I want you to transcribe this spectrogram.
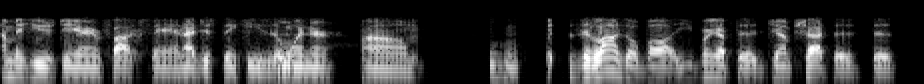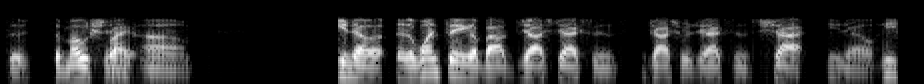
I'm a huge De'Aaron Fox fan. I just think he's a mm-hmm. winner. Um, mm-hmm. The Lonzo Ball, you bring up the jump shot, the the the, the motion. Right. Um, you know, the one thing about Josh Jackson's Joshua Jackson's shot, you know, he's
